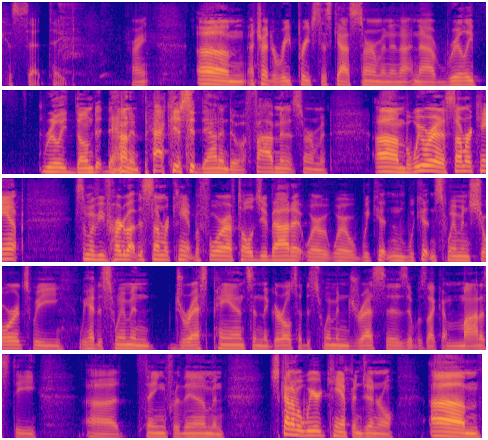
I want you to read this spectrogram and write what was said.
cassette tape, right? Um, I tried to repreach this guy's sermon, and I, and I, really, really dumbed it down and packaged it down into a five minute sermon. Um, but we were at a summer camp. Some of you've heard about this summer camp before. I've told you about it, where, where we couldn't we couldn't swim in shorts. We we had to swim in dress pants, and the girls had to swim in dresses. It was like a modesty uh, thing for them, and just kind of a weird camp in general. Um,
